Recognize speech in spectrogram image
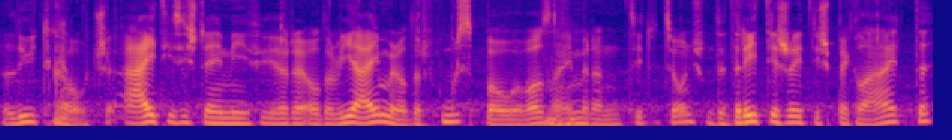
Leute coachen, ja. IT-Systeme einführen oder wie auch immer, oder ausbauen, was auch mhm. immer eine Situation ist. Und der dritte Schritt ist begleiten.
